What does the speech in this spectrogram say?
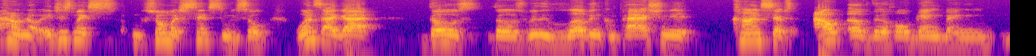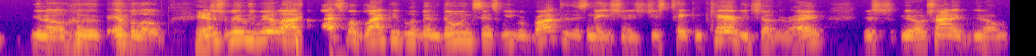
i don't know. It just makes so much sense to me. So once I got those those really loving, compassionate concepts out of the whole gangbanging, you know, envelope, yeah. just really realized that's what Black people have been doing since we were brought to this nation. It's just taking care of each other, right? Just you know, trying to you know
